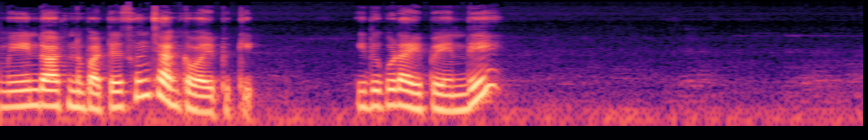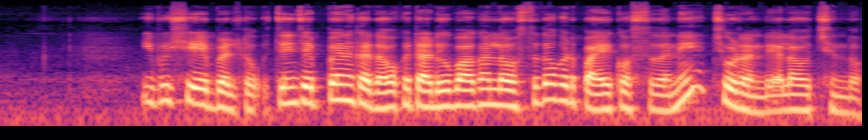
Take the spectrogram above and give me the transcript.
మెయిన్ డాట్ను పట్టేసుకుని చంక వైపుకి. ఇది కూడా అయిపోయింది. ఇప్పుడు షే బెల్ట్. నేను చెప్పాను కదా ఒకటి అడుగు భాగంలో వస్తుంది ఒకటి పైకి వస్తుందని. చూడండి ఎలా వచ్చిందో.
